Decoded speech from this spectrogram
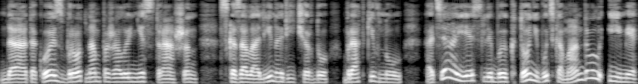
«Да, такой сброд нам, пожалуй, не страшен», — сказала Алина Ричарду. Брат кивнул. «Хотя, если бы кто-нибудь командовал ими,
